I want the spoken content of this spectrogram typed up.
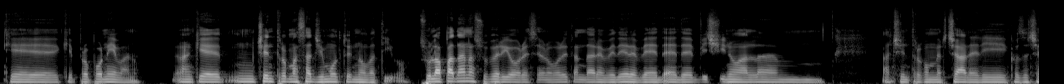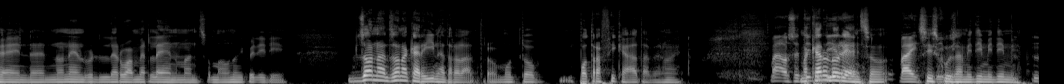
che, che proponevano. Anche un centro massaggi molto innovativo. Sulla Padana Superiore, se lo volete andare a vedere, ved- ed è vicino al, um, al centro commerciale lì. Cosa c'è? Il- non è l'Eroy Merlin, ma insomma uno di quelli lì. Zona, zona carina, tra l'altro, molto un po' trafficata, però ecco. Ma Ma caro dire... Lorenzo, Vai, sì, dimmi. scusami, dimmi, dimmi. Mm,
